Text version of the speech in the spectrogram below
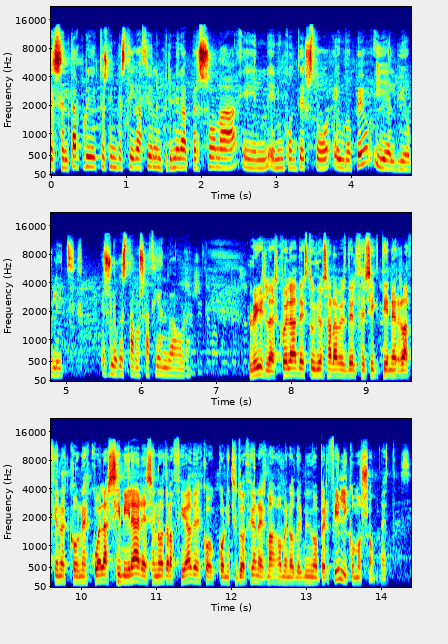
Presentar proyectos de investigación en primera persona en, un contexto europeo y el BioBlitz. Eso es lo que estamos haciendo ahora. Luis, la Escuela de Estudios Árabes del CSIC tiene relaciones con escuelas similares en otras ciudades, con, instituciones más o menos del mismo perfil, ¿y cómo son estas?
